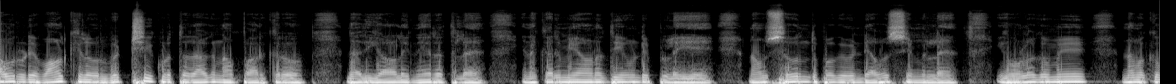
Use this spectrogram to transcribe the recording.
அவருடைய வாழ்க்கையில் ஒரு வெற்றி கொடுத்ததாக நாம் பார்க்கிறோம். இந்த அதிகாலை நேரத்தில் எனக்கு அருமையான தேவனுடைய பிள்ளையே நாம் சோர்ந்து போக வேண்டிய அவசியம் இல்லை இந்த உலகமே நமக்கு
